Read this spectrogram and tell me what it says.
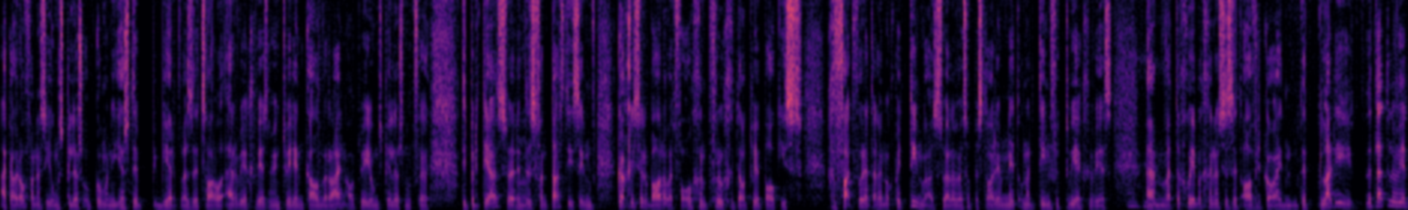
Ek hou daarvan as die jong spelers opkom in die eerste beurt was dit Sarel RW geweest en in tweede en Calvin Ryan, al twee jong spelers nog vir die Proteas. So dit is fantasties en Kagiso Rabada wat vanoggend vroeg het al twee paaltjies gevat voordat hulle nog by 10 was. So hulle was op 'n stadium net onder 10 vir 2 geweest. Ehm um, wat 'n goeie begin is vir Suid-Afrika en dit laat die dit laat hulle weer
